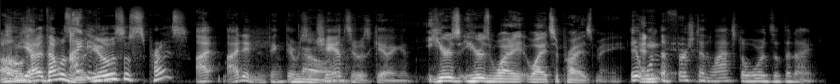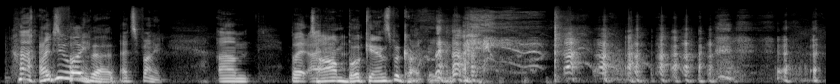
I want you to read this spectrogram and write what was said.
Oh, yeah. that, that was I you know, didn't- it was a surprise. I, I didn't think there was No. a chance it was getting it. Here's here's why why it surprised me. It won And the first and last awards of the night. I do funny. like that. That's funny. Um, but I- Tom bookends McCarthy.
